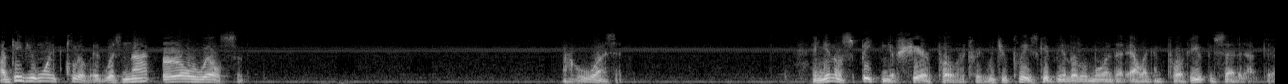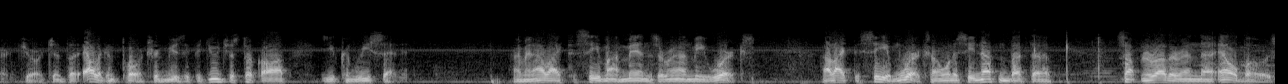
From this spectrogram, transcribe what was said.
I'll give you one clue. It was not Earl Wilson. Now, who was it? And you know, speaking of sheer poetry, would you please give me a little more of that elegant poetry? You can set it up there, George. The elegant poetry and music that you just took off, you can reset it. I mean, I like to see my men's around me works. I like to see them work, so I want to see nothing but uh, something or other in the elbows.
